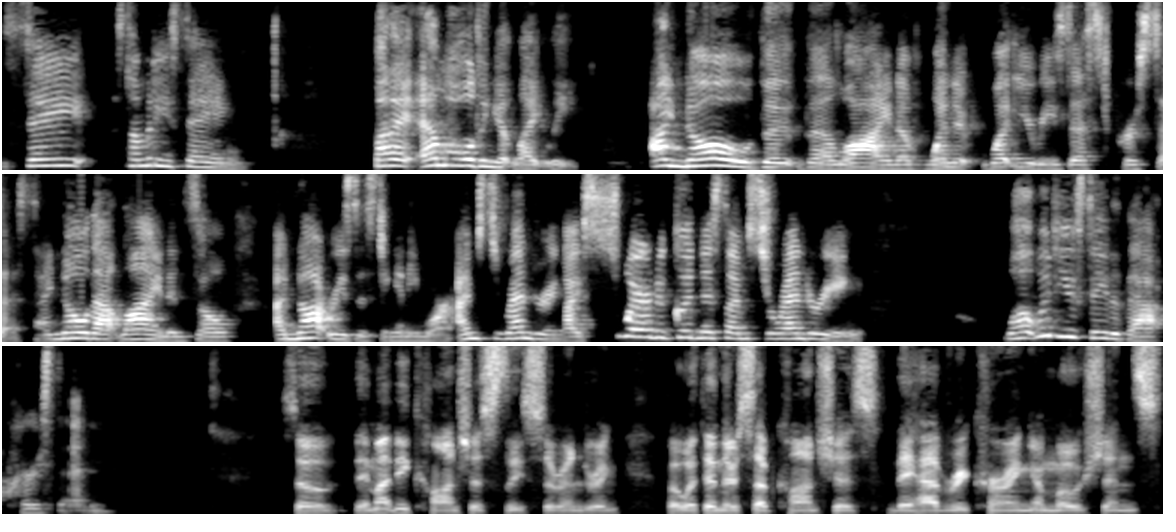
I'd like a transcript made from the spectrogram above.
Say somebody's saying, "But I am holding it lightly." I know the the line of when it, what you resist persists. I know that line, and so I'm not resisting anymore. I'm surrendering. I swear to goodness, I'm surrendering. What would you say to that person? So they might be consciously surrendering, but within their subconscious, they have recurring emotions.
